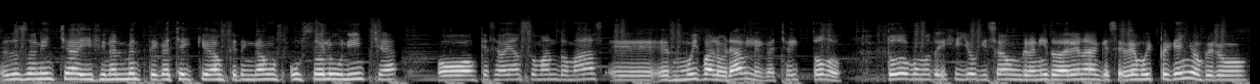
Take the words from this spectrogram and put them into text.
Esos son hinchas y finalmente, ¿cachai? Que aunque tengamos un solo un hincha o aunque se vayan sumando más, eh, es muy valorable, ¿cachai? Todo. Todo, como te dije yo, quizás un granito de arena que se ve muy pequeño, pero.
